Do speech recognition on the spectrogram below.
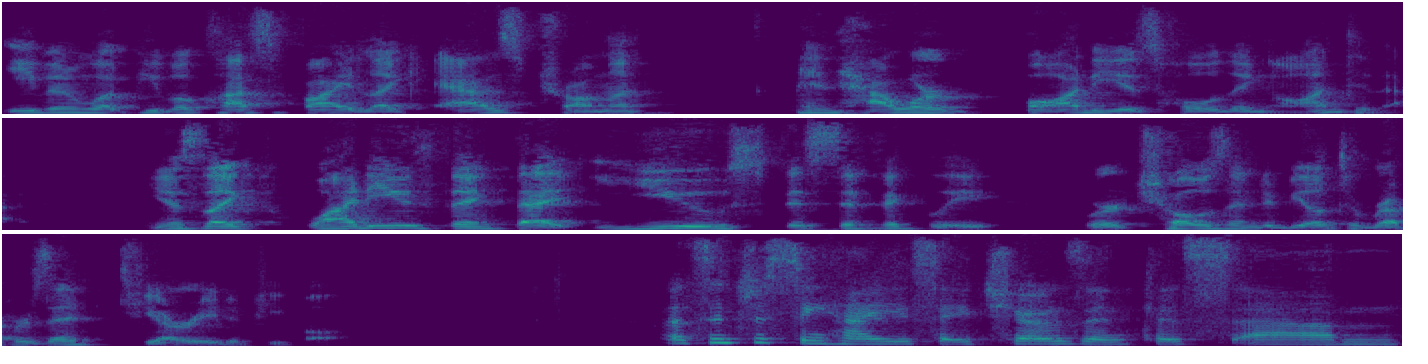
even what people classify like as trauma and how our body is holding on to that you know it's like why do you think that you specifically were chosen to be able to represent TRE to people. It's interesting how you say chosen because um,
